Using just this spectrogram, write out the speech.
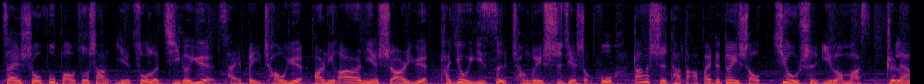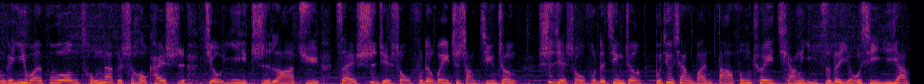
在首富宝座上也坐了几个月才被超越。二零二二年十二月，他又一次成为世界首富，当时他打败的对手就是 Elon Musk。这两个亿万富翁从那个时候开始就一直拉锯在世界首富的位置上竞争。世界首富的竞争不就像玩大风吹抢椅子的游戏一样，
